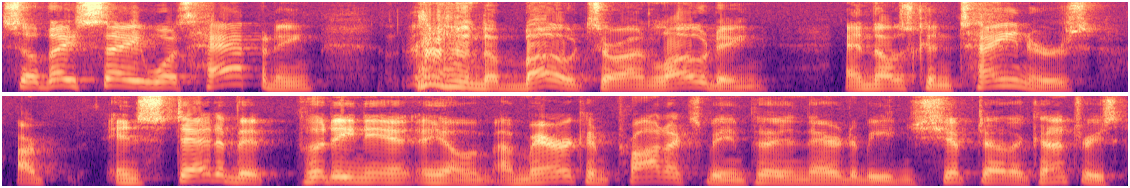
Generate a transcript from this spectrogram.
So they say what's happening, the boats are unloading, and those containers are, instead of it putting in, you know, American products being put in there to be shipped to other countries,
